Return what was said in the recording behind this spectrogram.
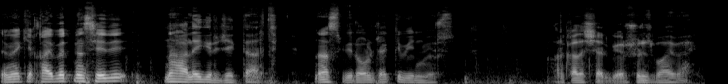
Demek ki kaybetmeseydi ne hale girecekti artık. Nasıl biri olacaktı bilmiyoruz. Arkadaşlar görüşürüz bay bay.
